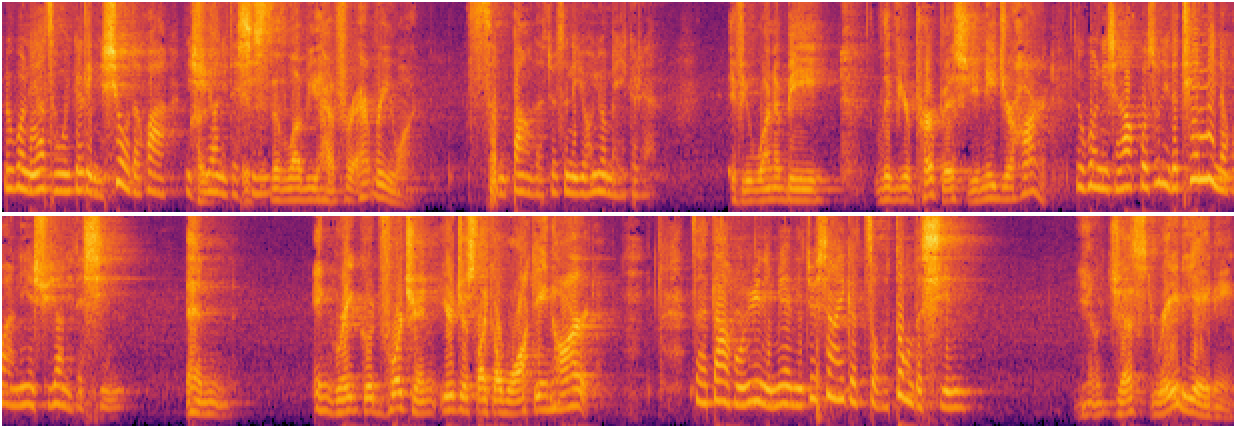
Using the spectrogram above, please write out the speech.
如果你要成为一个领袖的话，你需要你的 It's the love you have for everyone. 是很棒的，就是你拥有每一个人。If you want to be live your purpose, you need your heart. 如果你想要活出你的天命的话，你也需要你的心。And in great good fortune, you're just like a walking heart. 在大鸿运里面，你就像一个走动的心，You know, just radiating.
